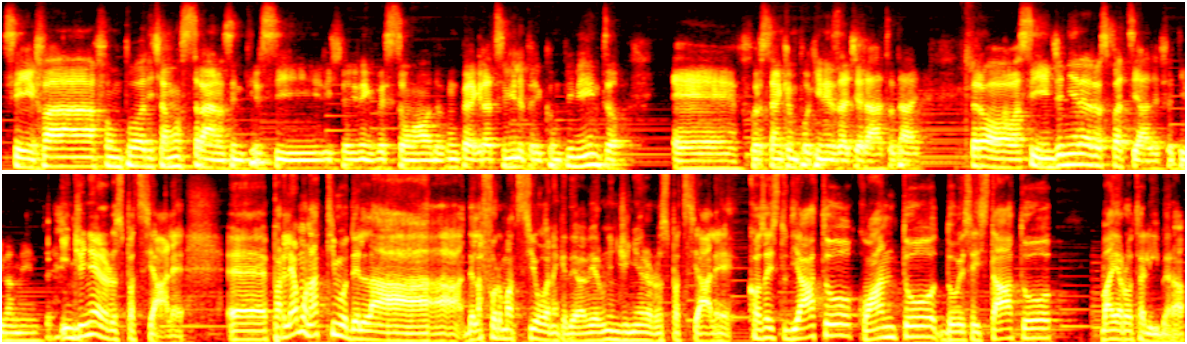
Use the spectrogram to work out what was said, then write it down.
Sì, fa, fa, un po' diciamo strano sentirsi riferire in questo modo. Comunque grazie mille per il complimento, e forse anche un pochino esagerato, dai. Però sì, ingegnere aerospaziale effettivamente. Ingegnere aerospaziale. Eh, parliamo un attimo della, della, formazione che deve avere un ingegnere aerospaziale. Cosa hai studiato? Quanto? Dove sei stato? Vai a ruota libera.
